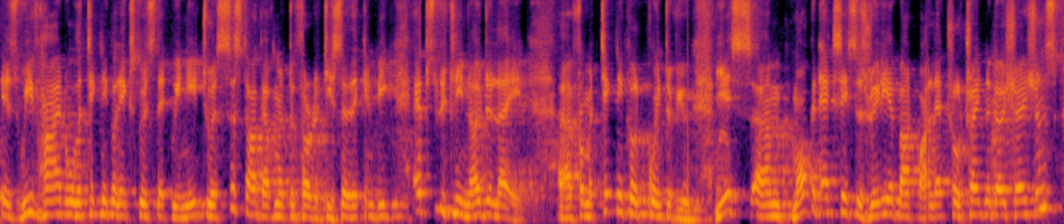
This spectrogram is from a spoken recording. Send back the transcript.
is we've hired all the technical experts that we need to assist our government authorities so there can be absolutely no delay uh, from a technical point of view. Yes, um, market access is really about bilateral trade negotiations,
